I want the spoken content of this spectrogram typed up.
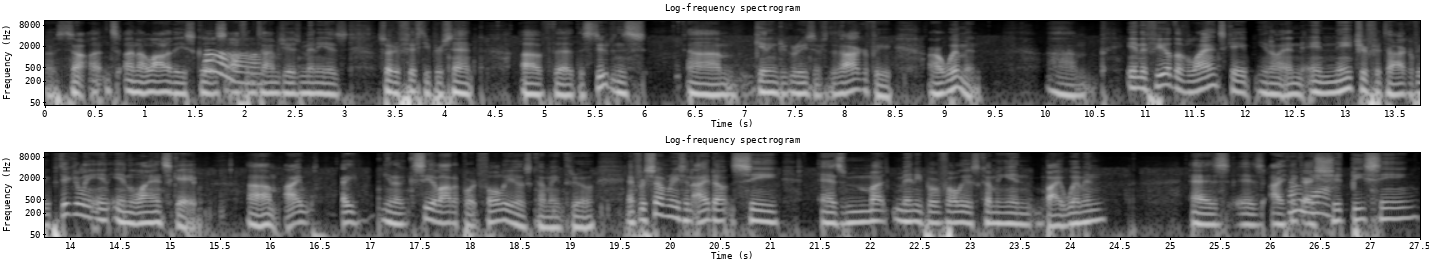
Uh, So on a lot of these schools, Oh. oftentimes you have as many as sort of fifty percent of the the students um, getting degrees in photography are women. Um, in the field of landscape, you know, and, and nature photography, particularly in, in landscape, um, I I you know see a lot of portfolios coming through, and for some reason I don't see as much many portfolios coming in by women as as I think Oh, I should be seeing.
